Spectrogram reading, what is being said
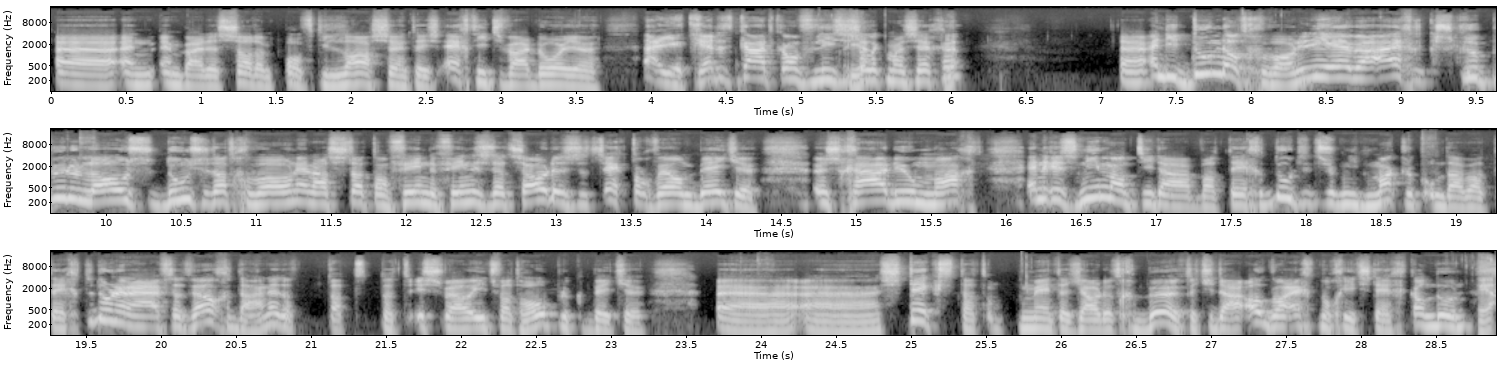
Uh, en, en bij de Southern Poverty Law Center is echt iets waardoor je je creditkaart kan verliezen, ja. zal ik maar zeggen. Uh, en die doen dat gewoon. Die hebben eigenlijk scrupuleloos doen ze dat gewoon. En als ze dat dan vinden, vinden ze dat zo. Dus het is echt toch wel een beetje een schaduwmacht. En er is niemand die daar wat tegen doet. Het is ook niet makkelijk om daar wat tegen te doen. En hij heeft dat wel gedaan. Hè. Dat, dat, dat is wel iets wat hopelijk een beetje uh, uh, stikt. Dat op het moment dat jou dat gebeurt, dat je daar ook wel echt nog iets tegen kan doen. Ja.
